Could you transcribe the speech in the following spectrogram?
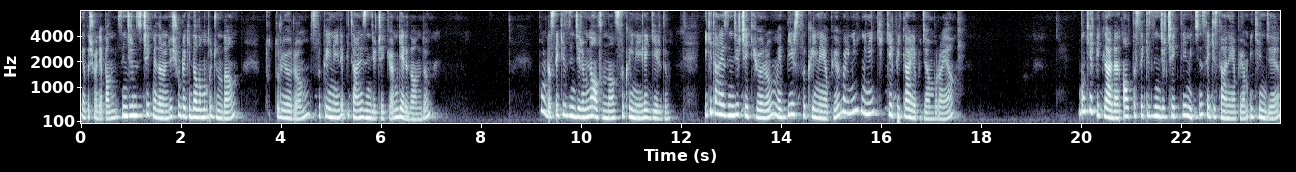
ya da şöyle yapalım. Zincirimizi çekmeden önce şuradaki dalımın ucundan tutturuyorum. Sık iğne ile bir tane zincir çekiyorum. Geri döndüm. Burada 8 zincirimin altından sık iğne ile girdim. 2 tane zincir çekiyorum ve bir sık iğne yapıyorum. Böyle minik minik kirpikler yapacağım buraya. Bu kirpiklerden altta 8 zincir çektiğim için 8 tane yapıyorum. İkinci,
